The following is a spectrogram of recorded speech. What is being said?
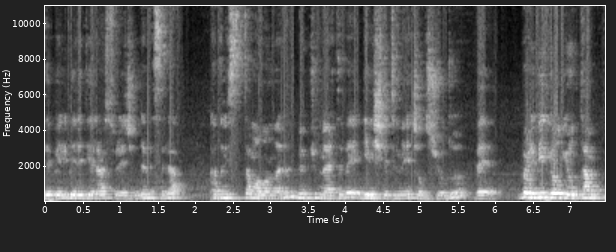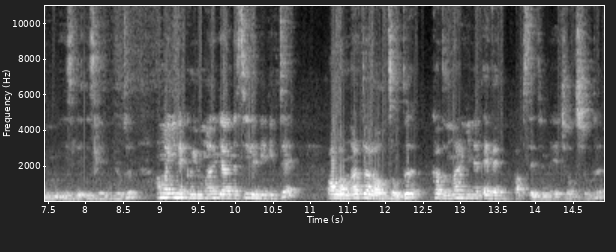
depeli belediyeler sürecinde mesela kadın istihdam alanları mümkün mertebe genişletilmeye çalışıyordu ve böyle bir yol yöntem izle, izleniyordu. Ama yine kayyumların gelmesiyle birlikte alanlar daraltıldı. Kadınlar yine eve hapsedilmeye çalışıldı.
